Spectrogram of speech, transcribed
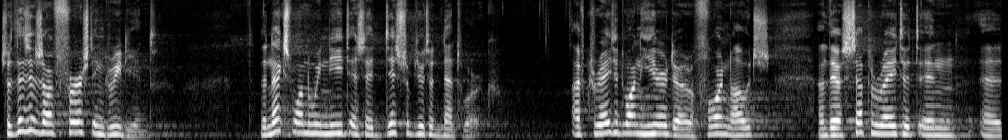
So this is our first ingredient. The next one we need is a distributed network. I've created one here, there are four nodes, and they're separated in uh,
